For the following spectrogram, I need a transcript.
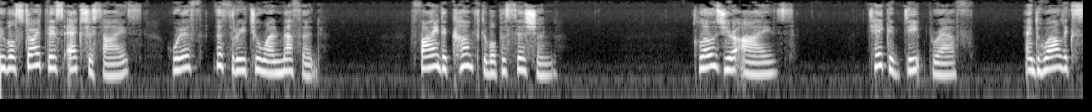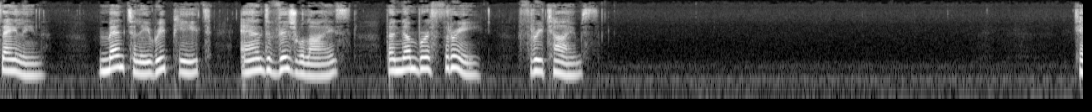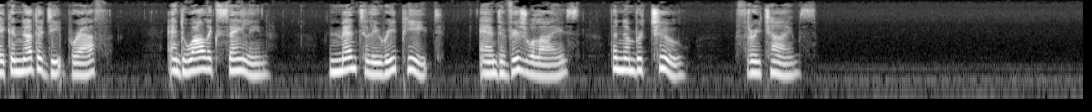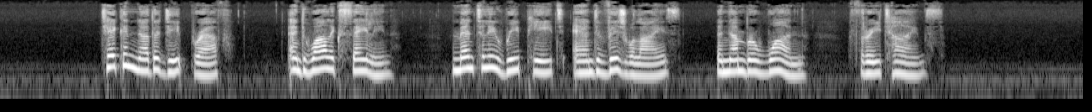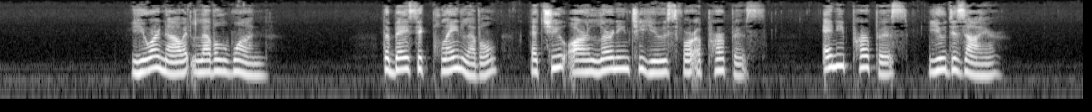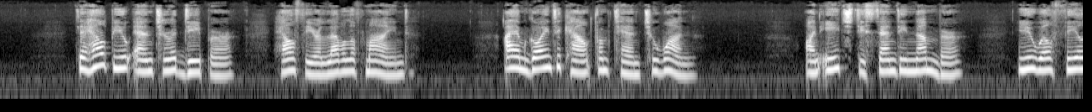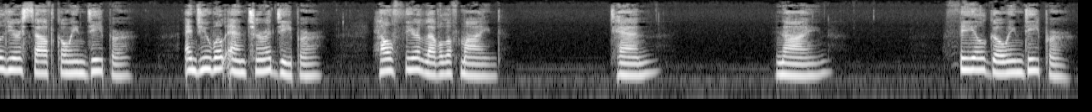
We will start this exercise with the 3 to 1 method. Find a comfortable position. Close your eyes. Take a deep breath and while exhaling, mentally repeat and visualize the number 3 three times. Take another deep breath and while exhaling, mentally repeat and visualize the number two three times. Take another deep breath and while exhaling, mentally repeat and visualize the number one three times. You are now at level one, the basic plane level that you are learning to use for a purpose, any purpose you desire. To help you enter a deeper, healthier level of mind, I am going to count from 10 to 1. On each descending number, you will feel yourself going deeper, and you will enter a deeper, healthier level of mind. Ten, nine, feel going deeper.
